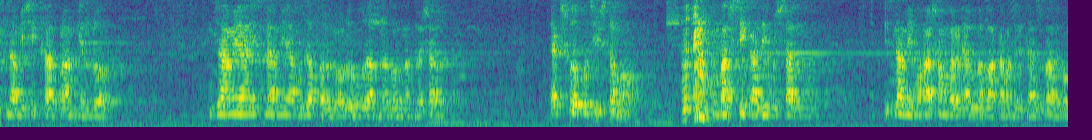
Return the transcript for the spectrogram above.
ইসলামী শিক্ষার প্রাণ কেন্দ্র জামিয়া ইসলামিয়া মুজাফরুল উলুম মুরাদনগর মাদ্রাসার একশো পঁচিশতম বার্ষিক আজিম শান ইসলামী মহাসম্মেলনে আল্লাহ পাক আমাদেরকে আসবার এবং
